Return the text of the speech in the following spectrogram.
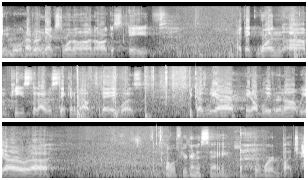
we will have our next one on August 8th. I think one um, piece that I was thinking about today was, because we are, you know, believe it or not, we are, uh, Oh, if you're going to say the word budget.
